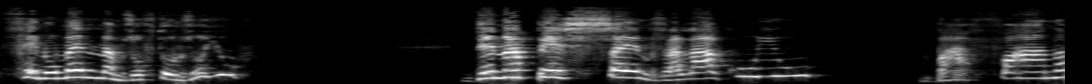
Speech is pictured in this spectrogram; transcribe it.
phenomène am'zao fotoana zao io de nampiasain-dry zalahy koa io mba hahafahana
